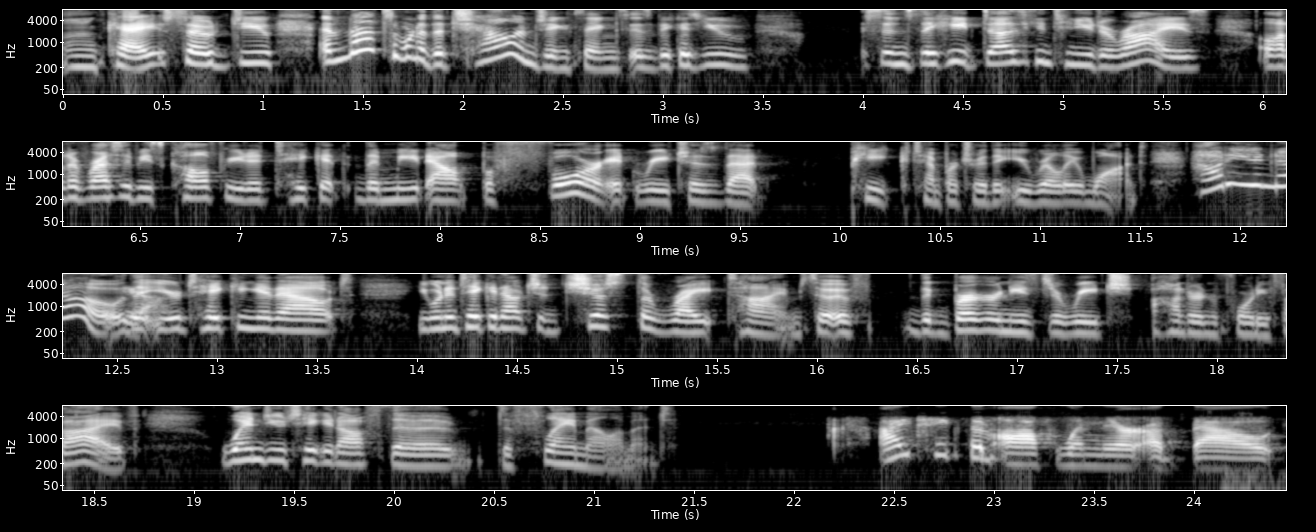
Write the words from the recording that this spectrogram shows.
Okay, so do you, and that's one of the challenging things is because you since the heat does continue to rise, a lot of recipes call for you to take it the meat out before it reaches that peak temperature that you really want. How do you know Yeah. that you're taking it out? You want to take it out to just the right time. So if the burger needs to reach 145, when do you take it off the the flame element? I take them off when they're about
